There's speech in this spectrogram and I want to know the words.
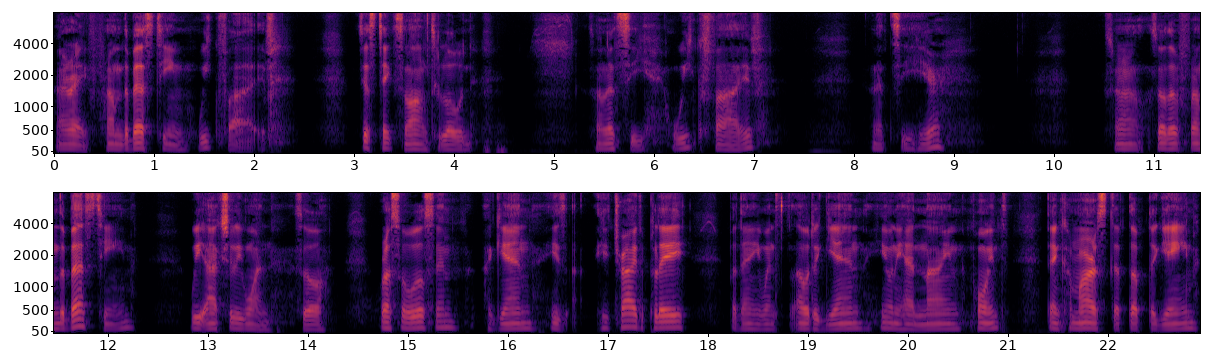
All right, from the best team, week five. It just takes long to load. So let's see, week five. Let's see here. So, so the, from the best team, we actually won. So Russell Wilson again. He's he tried to play, but then he went out again. He only had nine points. Then Kamara stepped up the game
